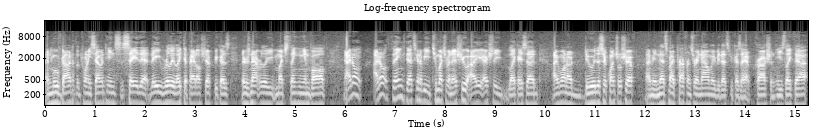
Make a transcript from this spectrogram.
and moved on to the 2017s, say that they really like the paddle shift because there's not really much thinking involved. I don't I don't think that's going to be too much of an issue. I actually, like I said, I want to do the sequential shift. I mean, that's my preference right now. Maybe that's because I have Crush and he's like that.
